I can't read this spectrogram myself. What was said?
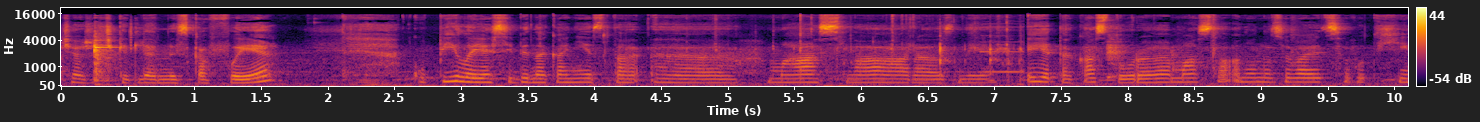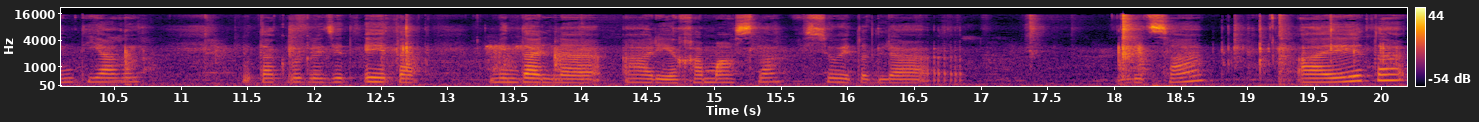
Чашечки для Нескафе. Купила я себе наконец-то э, масла разные. Это касторовое масло, оно называется, вот хинт ягой. Вот так выглядит. Это миндальное ореха масло. Все это для лица. А это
